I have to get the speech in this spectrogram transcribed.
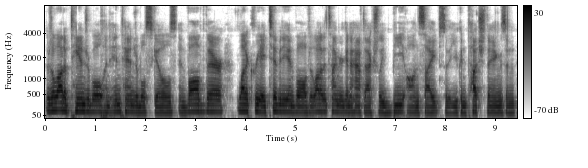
There's a lot of tangible and intangible skills involved there a lot of creativity involved. A lot of the time you're gonna have to actually be on site so that you can touch things and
